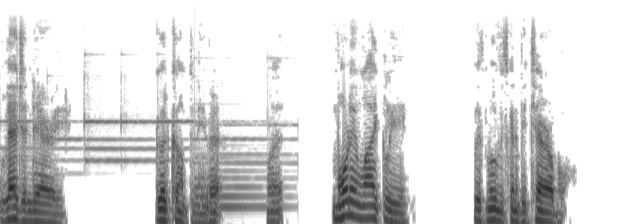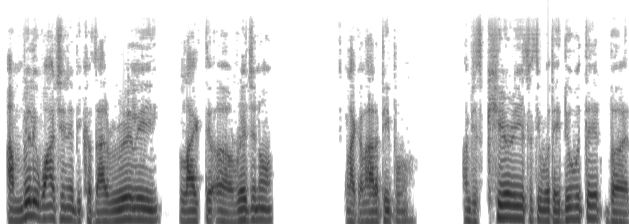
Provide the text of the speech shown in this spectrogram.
legendary, good company. But, but more than likely, this movie's going to be terrible. I'm really watching it because I really like the uh, original, like a lot of people. I'm just curious to see what they do with it, but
